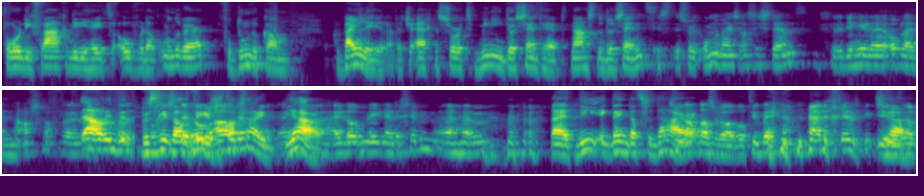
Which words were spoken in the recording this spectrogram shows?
voor die vragen die hij heeft over dat onderwerp voldoende kan bijleren. Dat je eigenlijk een soort mini-docent hebt naast de docent. Is het een soort onderwijsassistent? Zullen we die hele opleiding maar afschaffen? Nou, de- of misschien is zal het de eerste stap zijn. Eh, Ja. hij loopt mee naar de gym. Nou, ja, die, ik denk dat ze dat is daar... een atlasrobot die meenam naar de gym. Ik zie Ja.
